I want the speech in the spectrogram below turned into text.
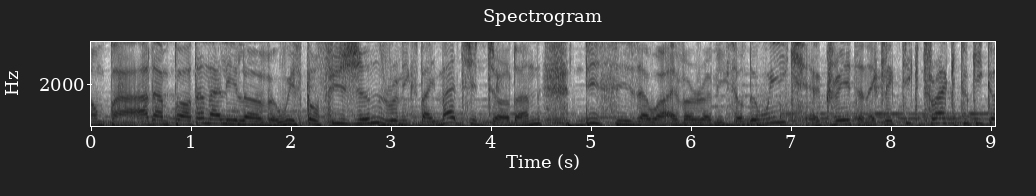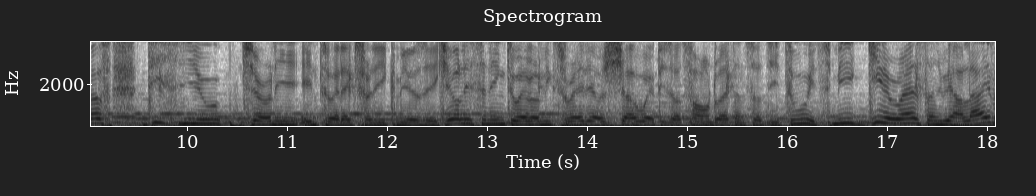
Me, Rampa, Adam Port and Ali Love with Confusion, remixed by Magic Jordan. This is our ever remix of the week, a great and eclectic track to kick off this new journey into electronic music. You're listening to Evermix Radio Show, episode 432. It's me, Gil Everest, and we are live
